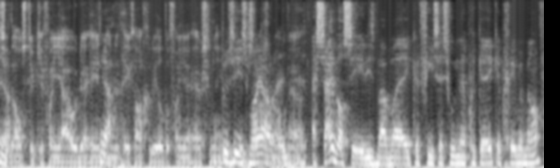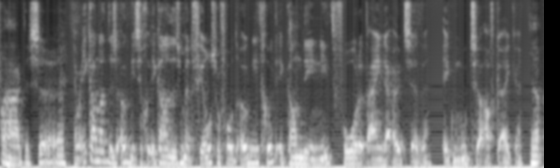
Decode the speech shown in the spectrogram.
Er Ja. zit al een stukje van jou erin Ja. en het heeft al een gedeelte van je hersenen. Precies, maar ja, genomen, er zijn wel series waarbij ik vier seizoenen heb gekeken, op een gegeven moment ben afgehaakt. Dus eh, Ja, maar ik kan dat dus ook niet zo goed. Ik kan het dus met films bijvoorbeeld ook niet goed. Ik kan die niet voor het einde uitzetten. Ik moet ze afkijken. ja.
